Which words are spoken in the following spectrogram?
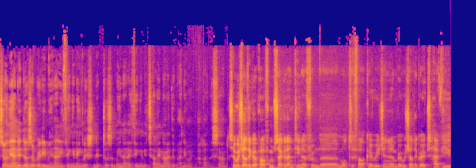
So in the end, it doesn't really mean anything in English, and it doesn't mean anything in Italian either. But anyway, I like the sound. So, which other, apart from Sagrantino from the Montefalco region in Umbria, which other grapes have you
